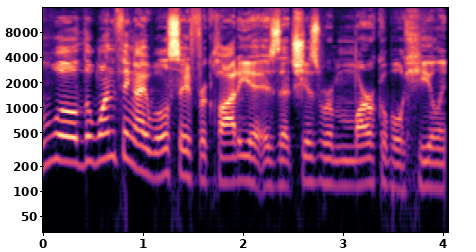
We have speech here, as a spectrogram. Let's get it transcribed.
Well, the one thing I will say for Claudia is that she has remarkable healing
